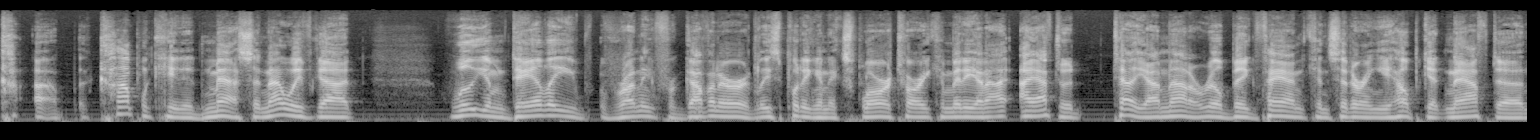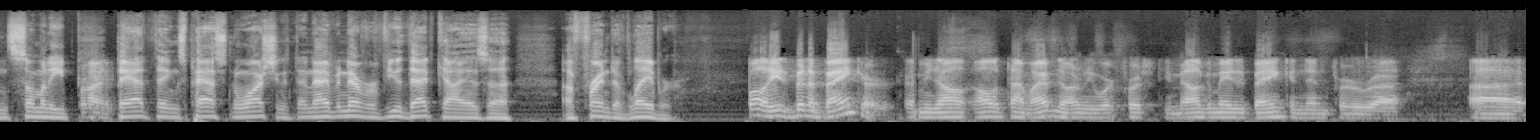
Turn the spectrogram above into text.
co- uh, a complicated mess. And now we've got William Daley running for governor, or at least putting an exploratory committee. And I, I have to tell you, I'm not a real big fan considering he helped get NAFTA and so many Right. bad things passed in Washington. And I've never viewed that guy as a, a friend of labor. Well, he's been a banker. I mean, all, all the time I've known him, he worked first at the Amalgamated Bank and then for uh, uh,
